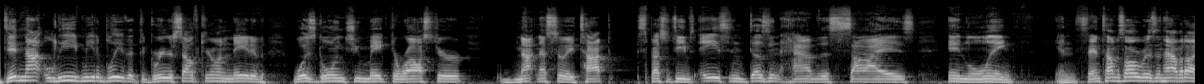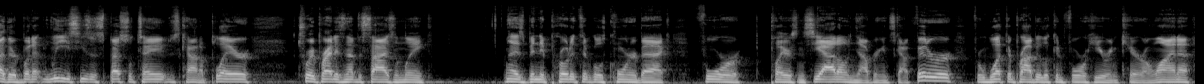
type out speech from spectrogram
did not leave me to believe that the Greer South Carolina native was going to make the roster. Not necessarily top special teams ace and doesn't have the size and length. And San Thomas Oliver doesn't have it either, but at least he's a special teams kind of player. Troy Pride doesn't have the size and length. Has been a prototypical cornerback for players in Seattle and now bringing Scott Fitterer for what they're probably looking for here in Carolina.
